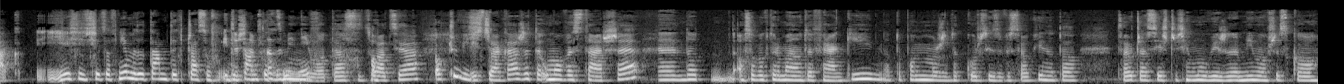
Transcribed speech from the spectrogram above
Tak, jeśli się cofniemy do tamtych czasów i, I do tamtych umów, zmieniło. Ta sytuacja O, oczywiście. jest taka, że te umowy starsze, e, no, osoby, które mają te franki, no to pomimo, że ten kurs jest wysoki, no to cały czas jeszcze się mówi, że mimo wszystko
